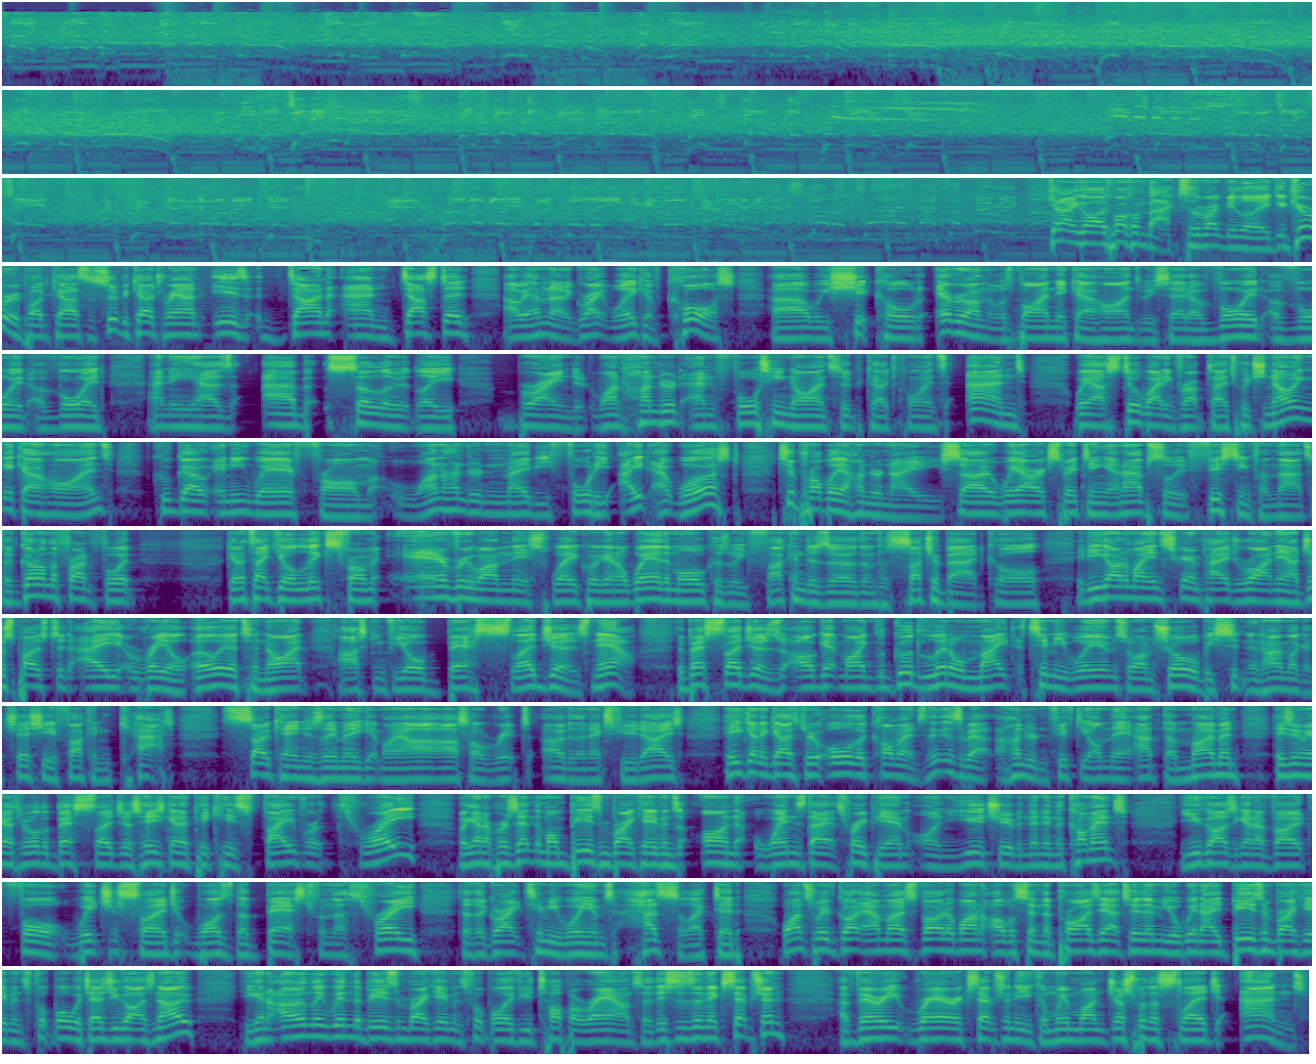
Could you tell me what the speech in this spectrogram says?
Inside for Albert. Albert will score. Albert will score. Newcastle have won. Fiddler's going to score. Fiddler, it's farewell. It's farewell. And he hits it. He's. He's got the field goal. He's got the premiership. He has gone from, as I said, a captain to a legend. And probably rugby league immortality. That's not a try. That's a miracle. G'day, guys. Welcome back to the Rugby League Guru podcast. The Super Coach round is done and dusted. Uh, we haven't had a great week, of course. Uh, we shit called everyone that was buying Nicho Hynes. We said avoid, avoid, avoid. And he has absolutely brained it 149 Supercoach points. And we are still waiting for updates, which knowing Nicho Hynes could go anywhere from 100 and maybe 48 at worst to probably 180. So we are expecting an absolute fisting from that. So we've got on the front foot. Going to take your licks from everyone this week. We're going to wear them all because we fucking deserve them for such a bad call. If you go onto my Instagram page right now, just posted a reel earlier tonight asking for your best sledges. Now, the best sledges, I'll get my good little mate, Timmy Williams, who I'm sure will be sitting at home like a Cheshire fucking cat. So keen to see me get my asshole ripped over the next few days. He's going to go through all the comments. I think there's about 150 on there at the moment. He's going to go through all the best sledges. He's going to pick his favourite three. We're going to present them on Beers and Break Evens on Wednesday at 3 p.m. on YouTube. And then in the comments, you guys are going to vote for which sledge was the best from the three that the great Timmy Williams has selected. Once we've got our most voted one, I will send the prize out to them. You'll win a Beers and Break Evens football, which, as you guys know, going to only win the Beers and Break Evens football if you top a round. So this is an exception, a very rare exception that you can win one just with a sledge and.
